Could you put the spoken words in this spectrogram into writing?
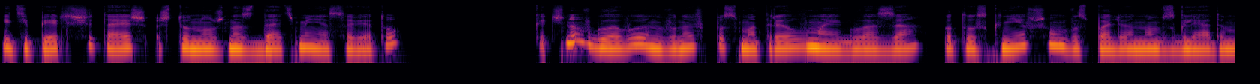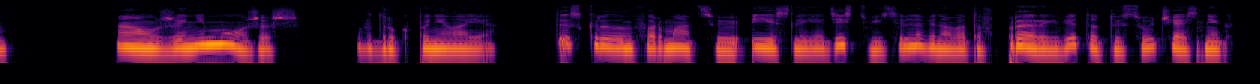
И теперь считаешь, что нужно сдать меня совету? Качнув головой, он вновь посмотрел в мои глаза, потускневшим воспаленным взглядом. «А уже не можешь», — вдруг поняла я. «Ты скрыл информацию, и если я действительно виновата в прорыве, то ты соучастник.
